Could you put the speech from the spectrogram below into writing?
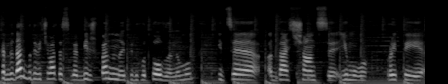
Кандидат буде відчувати себе більш впевнено і підготовленому, і це дасть шанс йому пройти е,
